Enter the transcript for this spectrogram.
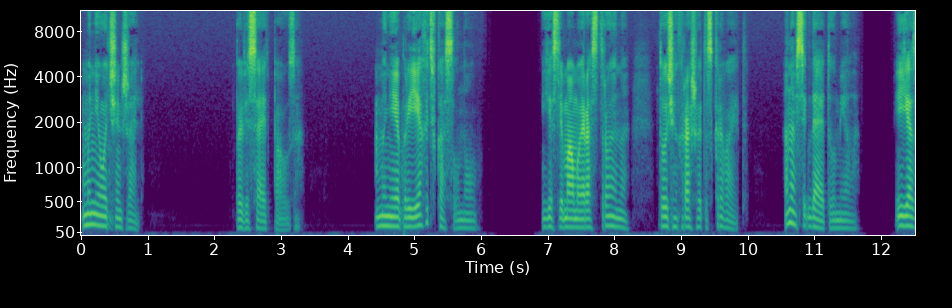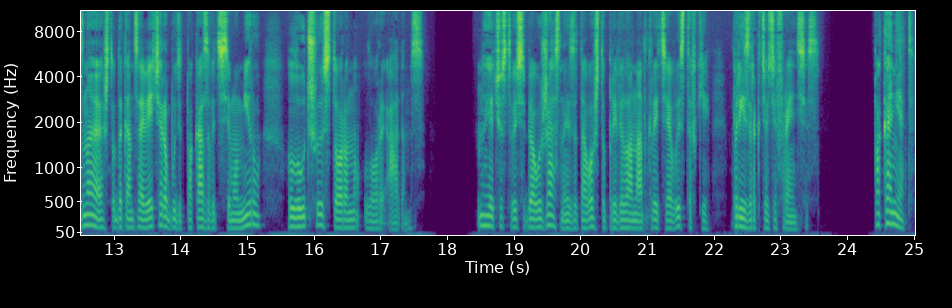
Мне очень жаль. Повисает пауза. Мне приехать в Касл Ноул? Если мама и расстроена, то очень хорошо это скрывает. Она всегда это умела. И я знаю, что до конца вечера будет показывать всему миру лучшую сторону Лоры Адамс. Но я чувствую себя ужасно из-за того, что привела на открытие выставки «Призрак тети Фрэнсис». «Пока нет»,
